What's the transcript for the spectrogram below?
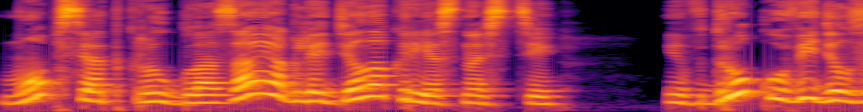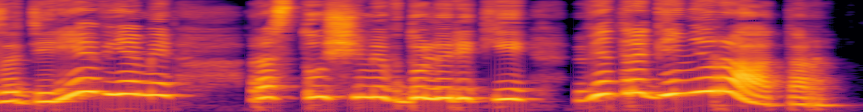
Мопси открыл глаза и оглядел окрестности. И вдруг увидел за деревьями, растущими вдоль реки, ветрогенератор –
